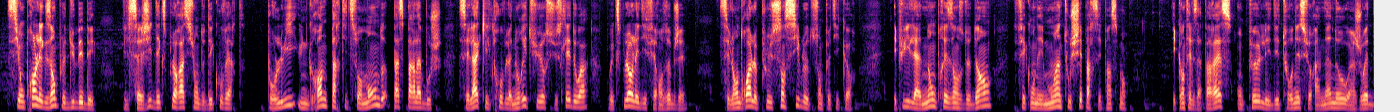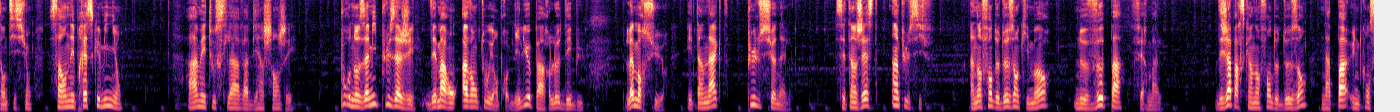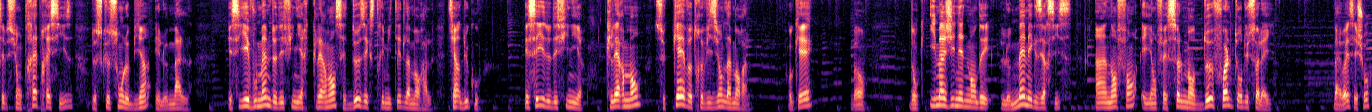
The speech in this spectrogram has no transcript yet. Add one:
Si on prend l'exemple du bébé, il s'agit d'exploration, de découverte. Pour lui, une grande partie de son monde passe par la bouche. C'est là qu'il trouve la nourriture, suce les doigts ou explore les différents objets. C'est l'endroit le plus sensible de son petit corps. Et puis la non-présence de dents fait qu'on est moins touché par ces pincements. Et quand elles apparaissent, on peut les détourner sur un anneau ou un jouet de dentition. Ça en est presque mignon. Ah mais tout cela va bien changer. Pour nos amis plus âgés, démarrons avant tout et en premier lieu par le début. La morsure est un acte pulsionnel. C'est un geste impulsif. Un enfant de 2 ans qui mord ne veut pas faire mal. Déjà parce qu'un enfant de 2 ans n'a pas une conception très précise de ce que sont le bien et le mal. Essayez vous-même de définir clairement ces deux extrémités de la morale. Tiens, du coup, essayez de définir clairement ce qu'est votre vision de la morale. Ok? Bon. Donc imaginez demander le même exercice un enfant ayant fait seulement deux fois le tour du soleil. Bah ouais, c'est chaud.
